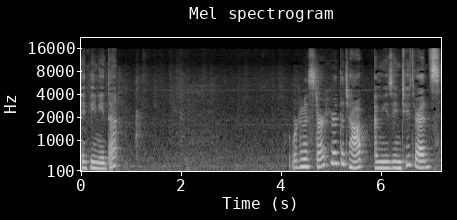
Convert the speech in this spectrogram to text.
if you need that we're going to start here at the top. I'm using two threads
